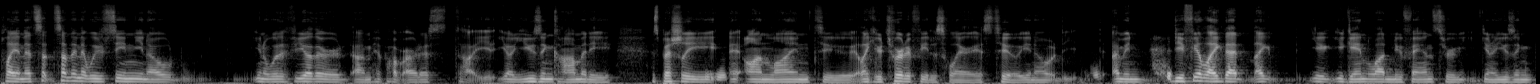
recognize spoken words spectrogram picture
play, and that's something that we've seen, you know, you know, with a few other um, hip hop artists, uh, you know, using comedy, especially Mhm. uh, online to like your Twitter feed is hilarious too. You know, I mean, do you feel like that? Like you you gained a lot of new fans through you know using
